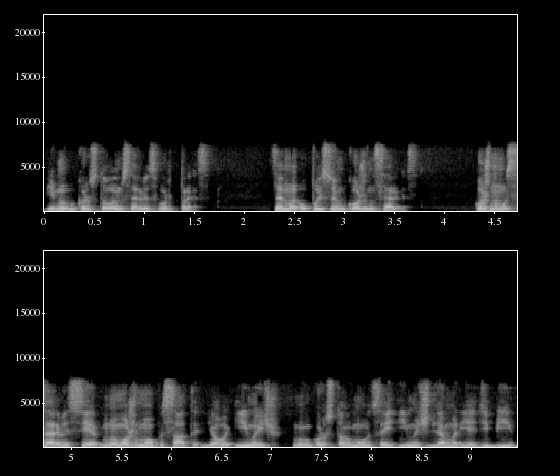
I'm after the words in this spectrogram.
і ми використовуємо сервіс WordPress. Це ми описуємо кожен сервіс. В кожному сервісі ми можемо описати його імідж. Ми використовуємо цей імідж для MariaDB,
